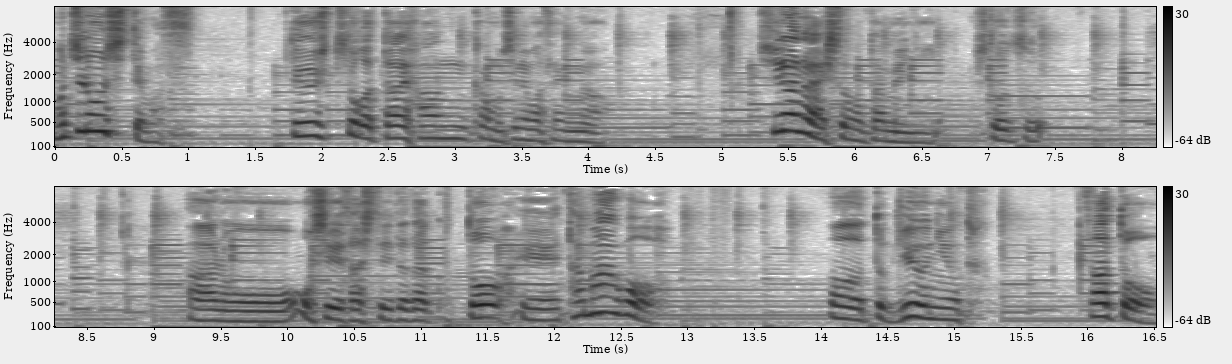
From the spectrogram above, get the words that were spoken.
もちろん知ってます。っていう人が大半かもしれませんが知らない人のために一つあの教えさせていただくと、えー、卵と牛乳と砂糖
